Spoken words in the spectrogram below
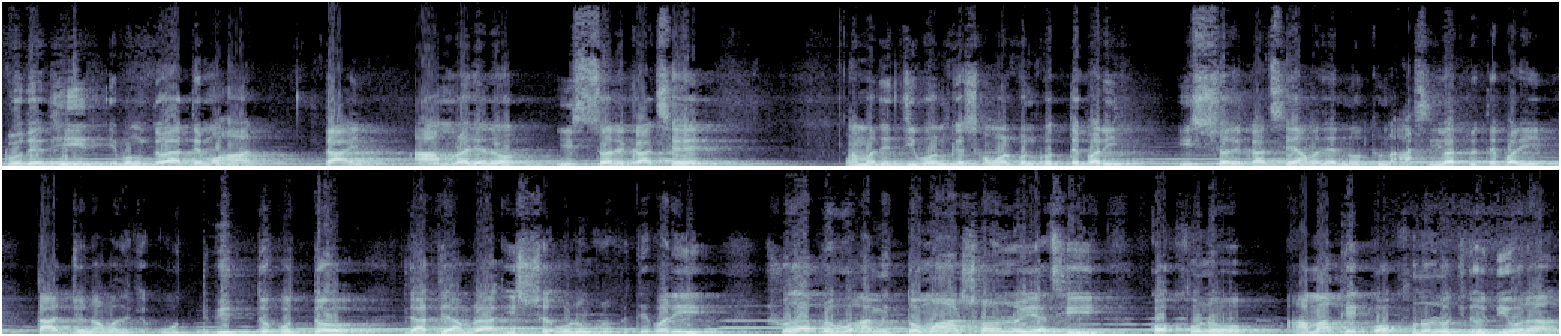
ক্রোধে ধীর এবং দয়াতে মহান। তাই আমরা যেন ঈশ্বরের কাছে আমাদের জীবনকে সমর্পণ করতে পারি। ঈশ্বরের কাছে আমাদের নতুন আশীর্বাদ পেতে পারি, তার জন্য আমাদেরকে উদ্বৃত্ত করত, যাতে আমরা ঈশ্বর অনুগ্রহ পেতে পারি। সদাপ্রভু আমি তোমার স্মরণ লইয়াছি, কখনো আমাকে কখনো লজ্জিত দিও না।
